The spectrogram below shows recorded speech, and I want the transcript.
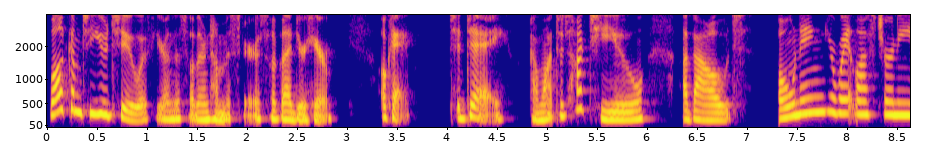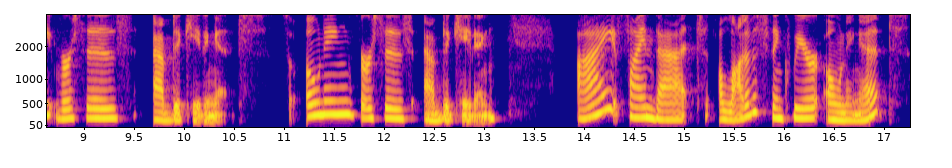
welcome to you too, if you're in the southern hemisphere. So glad you're here. Okay, today I want to talk to you about owning your weight loss journey versus abdicating it. So owning versus abdicating. I find that a lot of us think we are owning it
